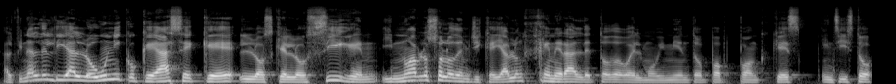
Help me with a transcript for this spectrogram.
Al final del día, lo único que hace que los que lo siguen, y no hablo solo de MGK, hablo en general de todo el movimiento pop punk, que es, insisto,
